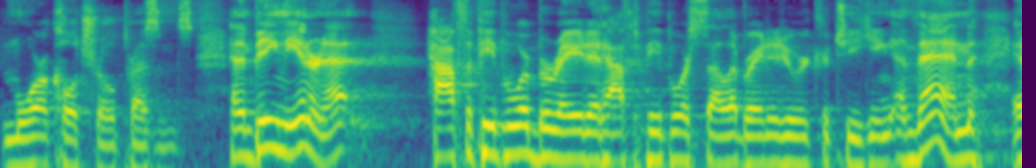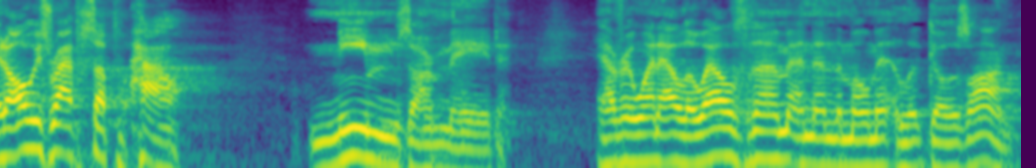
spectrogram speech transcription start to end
more cultural presence. And being the internet, half the people were berated, half the people were celebrated who were critiquing. And then it always wraps up how? Memes are made. Everyone LOLs them, and then the moment goes on.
